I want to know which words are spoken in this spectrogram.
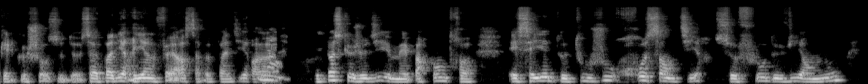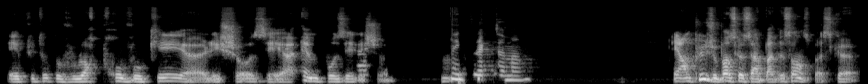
quelque chose de. Ça veut pas dire rien faire, ça veut pas dire. c'est pas ce que je dis, mais par contre, essayer de toujours ressentir ce flot de vie en nous et plutôt que vouloir provoquer les choses et imposer les choses. Exactement. Et en plus, je pense que ça n'a pas de sens parce que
